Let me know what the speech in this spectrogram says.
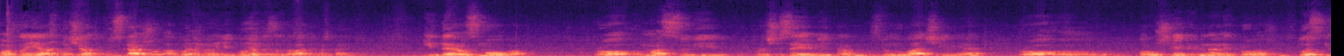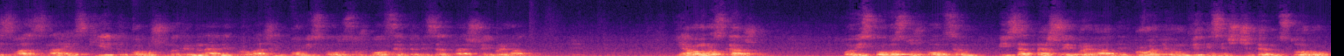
можна я спочатку скажу, а потім ви мені будете задавати питання. Іде розмова про масові, про чисельні там, звинувачення, про о, порушення кримінальних проваджень. Хтось із вас знає, скільки порушено кримінальних проваджень по військовослужбовцям 51-ї бригади? Я вам розкажу. По військовослужбовцям 51-ї бригади протягом 2014 року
